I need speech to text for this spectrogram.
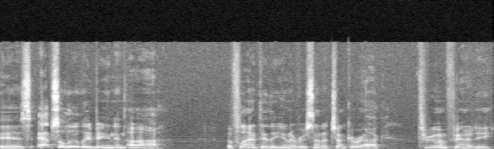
is absolutely being in awe of flying through the universe on a chunk of rock, through infinity,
